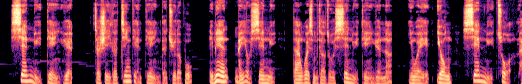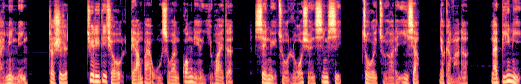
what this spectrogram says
“仙女电影院”。这是一个经典电影的俱乐部，里面没有仙女，但为什么叫做“仙女电影院”呢？因为用仙女座来命名。这是距离地球两百五十万光年以外的仙女座螺旋星系作为主要的意象。要干嘛呢？来比拟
